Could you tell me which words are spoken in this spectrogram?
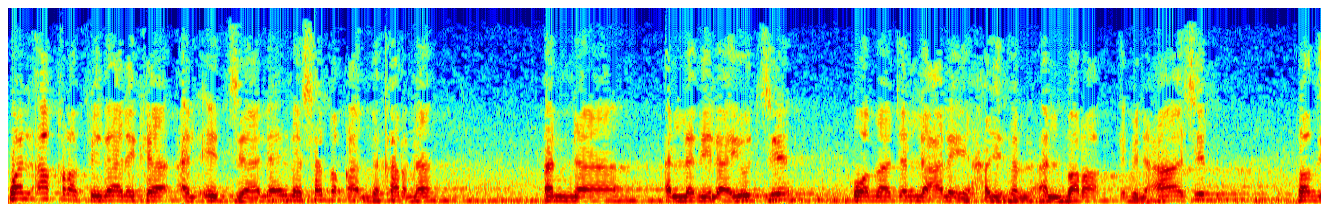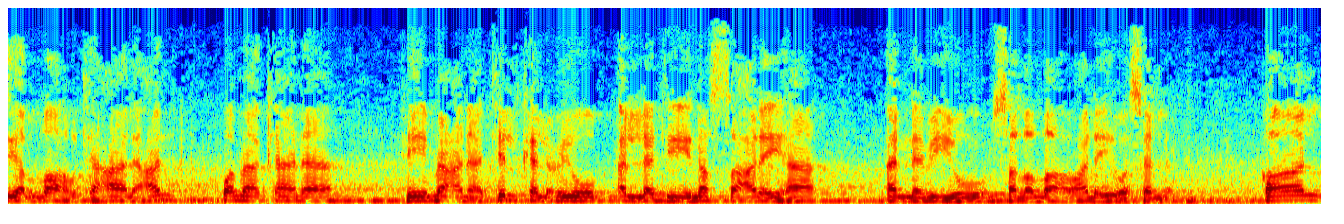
والأقرب في ذلك الإجزاء لأن سبق أن ذكرنا أن الذي لا يجزئ هو ما دل عليه حديث البراء بن عازب رضي الله تعالى عنه وما كان في معنى تلك العيوب التي نص عليها النبي صلى الله عليه وسلم. قال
